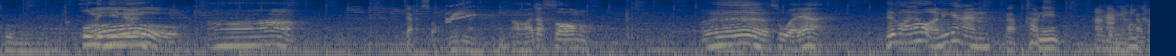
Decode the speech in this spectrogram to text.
คลุมคุมอีกทีนึงโอ๋อจับส่งนิดหนึงอ๋อจัดทรงเออสวยอะเรียบร้อยแล้วเหรออันนี้หั่นครับคราวนี้หั่นเป็นรับค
